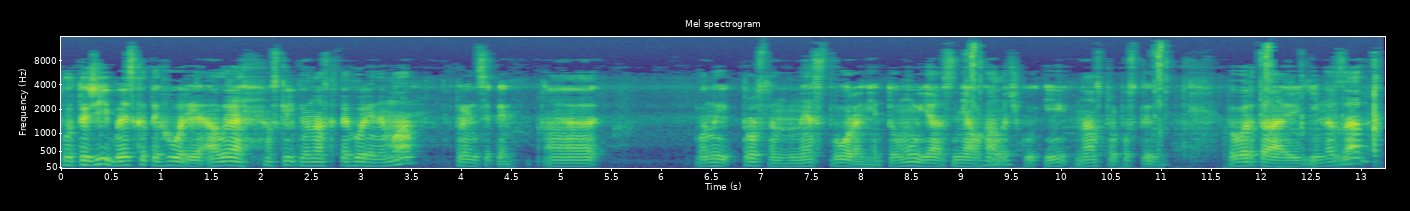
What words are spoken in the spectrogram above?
платежі без категорії. Але оскільки у нас категорії нема, в принципі, вони просто не створені. Тому я зняв галочку і нас пропустили. Повертаю її назад.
